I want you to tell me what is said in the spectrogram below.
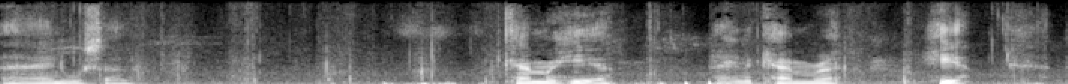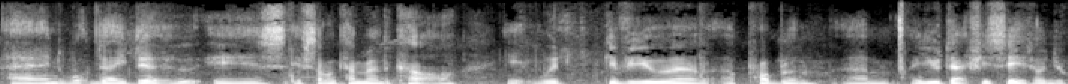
and also camera here and a camera here. And what they do is if someone came around the car it would give you a, a problem um, you'd actually see it on your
